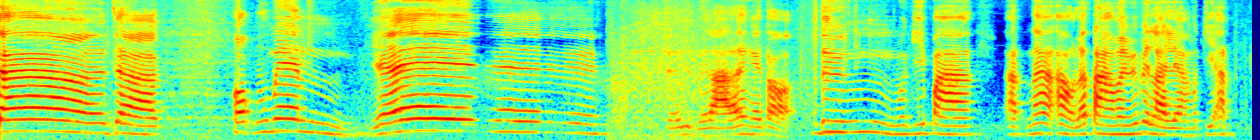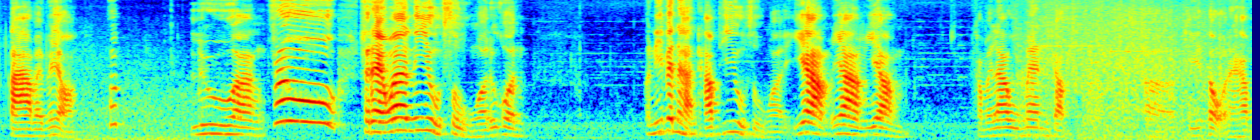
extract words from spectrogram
จ้าจากฮอกวูแมนเย้เจอหยุดเวลาแล้วยังไงต่อ ดึงเมื่อกี้ปลาอัดหน้าเอ้าแล้วตามันไม่เป็นไรเลยเมื่อกี้อัดตาไปไม่หรอปึ๊บลวงฟรูแสดงว่านี่อยู่สูงอะทุกคนอันนี้เป็นฐานทัพที่อยู่สูงอะเยี่ยมเยี่ยมเยี่ยมคาเมล่าวูแมนกับ คีโตะนะครับ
